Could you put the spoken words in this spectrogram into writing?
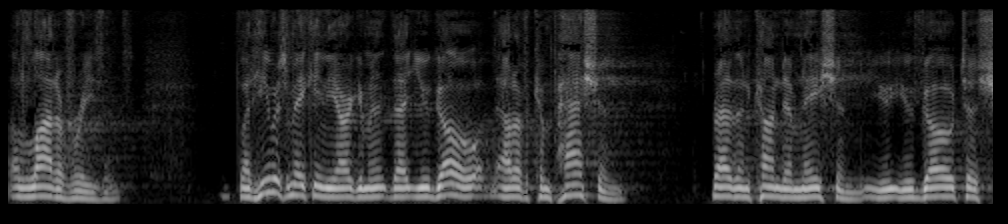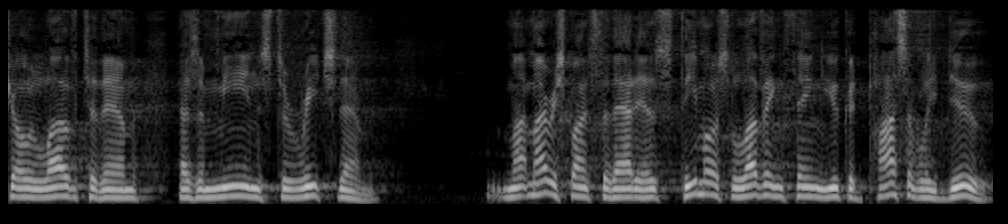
a lot of reasons. But he was making the argument that you go out of compassion rather than condemnation. You, you go to show love to them as a means to reach them. My, my response to that is the most loving thing you could possibly do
